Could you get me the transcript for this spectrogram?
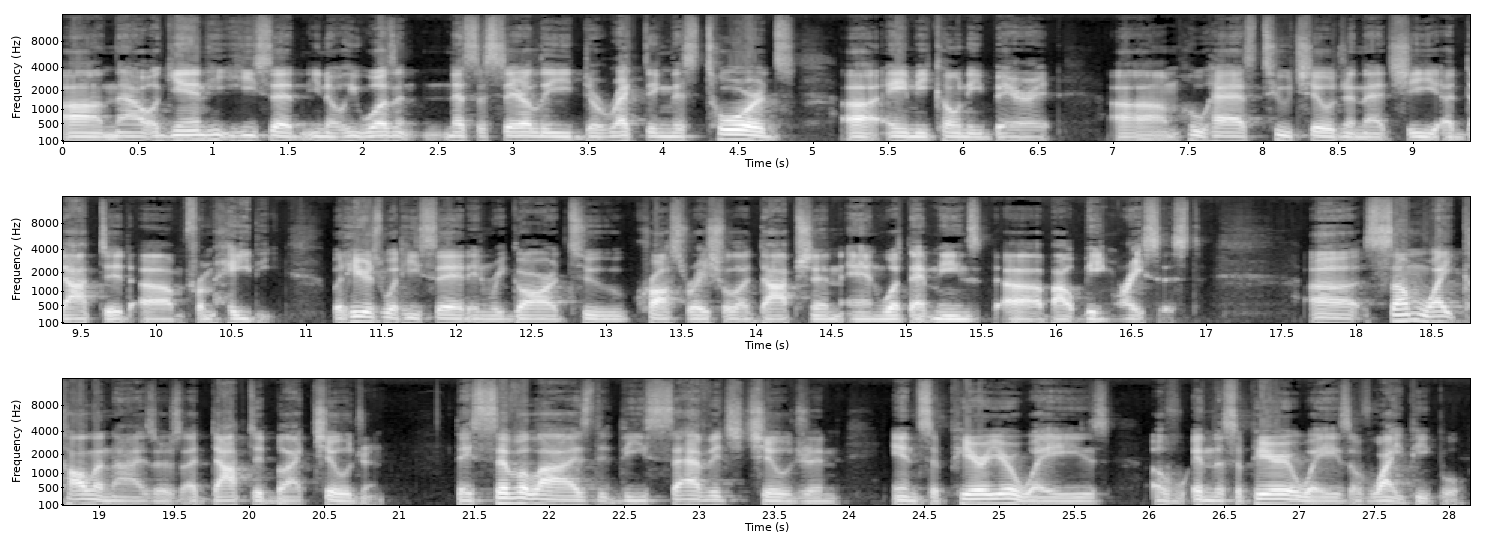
Um, now, again, he, he said, you know, he wasn't necessarily directing this towards uh, Amy Coney Barrett, um, who has two children that she adopted um, from Haiti. But here's what he said in regard to cross racial adoption and what that means uh, about being racist. Uh, some white colonizers adopted black children. They civilized these savage children in superior ways of in the superior ways of white people,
